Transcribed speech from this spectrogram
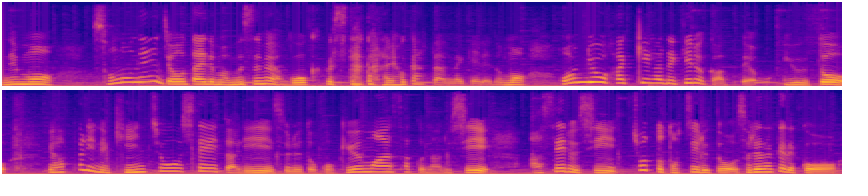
でもそのね状態で、まあ、娘は合格したからよかったんだけれども本領発揮ができるかっていうとやっぱりね緊張していたりすると呼吸も浅くなるし焦るしちょっと閉じるとそれだけでこ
